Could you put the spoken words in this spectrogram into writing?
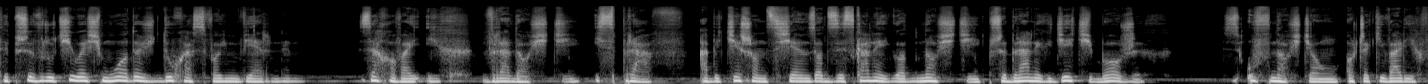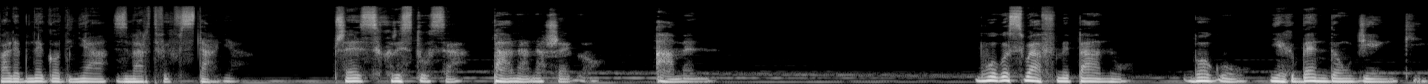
Ty przywróciłeś młodość ducha swoim wiernym. Zachowaj ich w radości i spraw, aby ciesząc się z odzyskanej godności przybranych dzieci Bożych, z ufnością oczekiwali chwalebnego dnia zmartwychwstania. Przez Chrystusa, Pana naszego. Amen. Błogosławmy Panu, Bogu niech będą dzięki.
